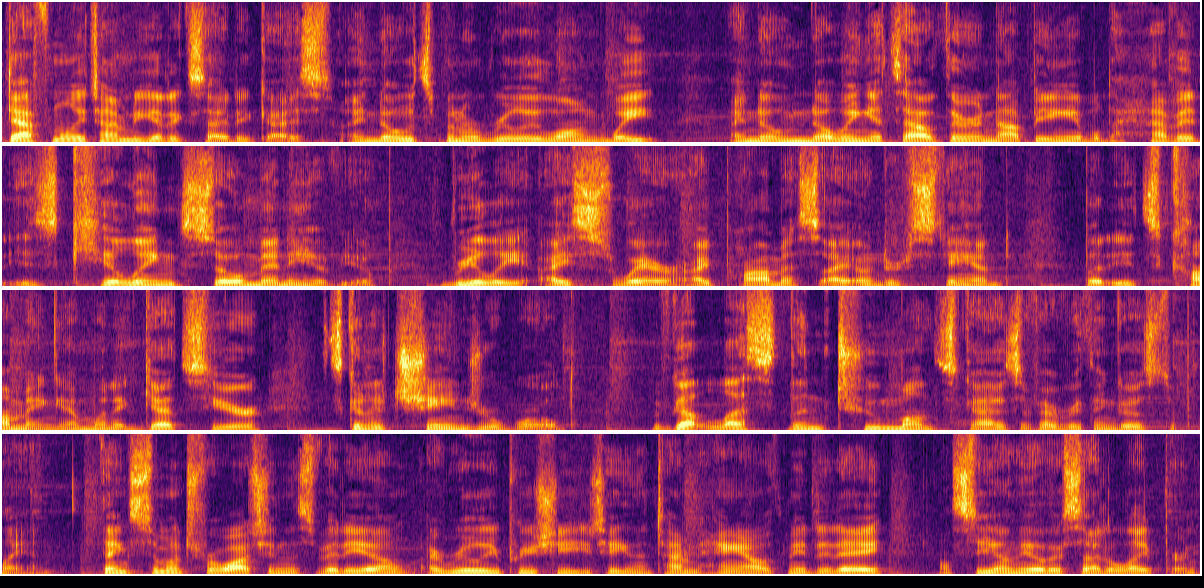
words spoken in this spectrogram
Definitely time to get excited, guys. I know it's been a really long wait. I know knowing it's out there and not being able to have it is killing so many of you. Really, I swear, I promise, I understand. But it's coming, and when it gets here, it's going to change your world. We've got less than two months, guys, if everything goes to plan. Thanks so much for watching this video. I really appreciate you taking the time to hang out with me today. I'll see you on the other side of Lightburn.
